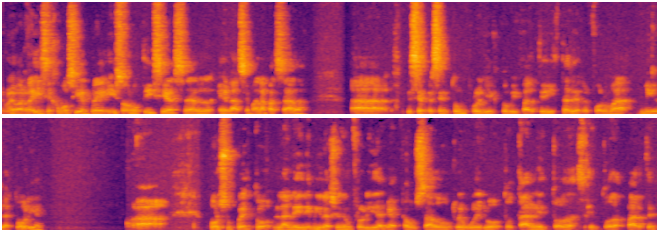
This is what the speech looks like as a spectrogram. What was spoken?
Nueva Raíces, como siempre, hizo noticias en la semana pasada uh, se presentó un proyecto bipartidista de reforma migratoria Ah, por supuesto, la ley de inmigración en Florida que ha causado un revuelo total en todas, en todas partes,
